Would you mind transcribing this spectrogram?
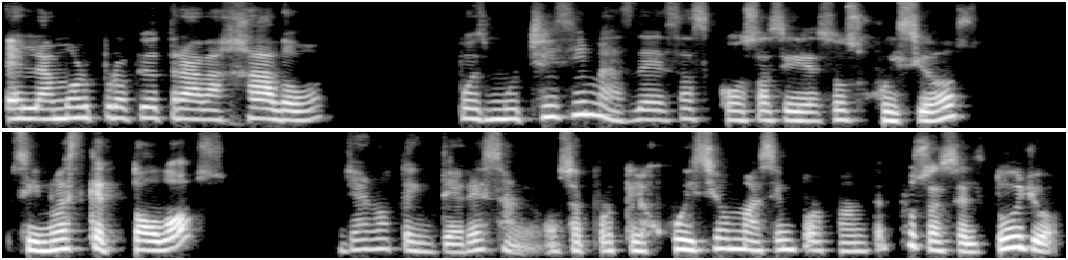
el amor propio trabajado, pues muchísimas de esas cosas y de esos juicios, si no es que todos, ya no te interesan, o sea, porque el juicio más importante pues es el tuyo.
